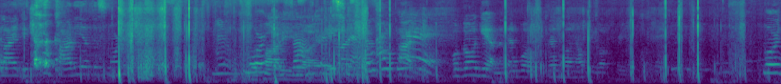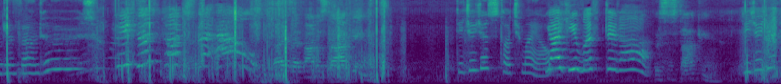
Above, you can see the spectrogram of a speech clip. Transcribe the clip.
Eli, did you go potty at this morning? Morgan potty, found Eli. her Eli, snack. let's go potty. We'll go again, and then we'll, then we'll help you look for you. Morgan found hers. He just touched the owl. Guys, I found a stocking. Did you just touch my elf? Yeah, he lifted up. This is a stocking. Did you just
